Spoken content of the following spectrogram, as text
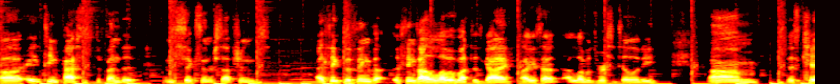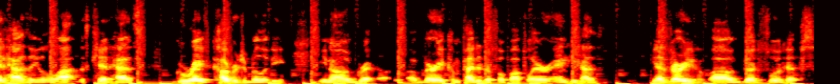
uh, 18 passes defended, and six interceptions. I think the things the things I love about this guy, like I said, I love his versatility. Um, this kid has a lot. This kid has great coverage ability. You know, great a very competitive football player, and he has he has very uh, good fluid hips.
